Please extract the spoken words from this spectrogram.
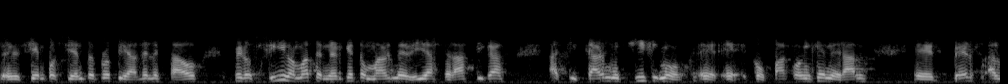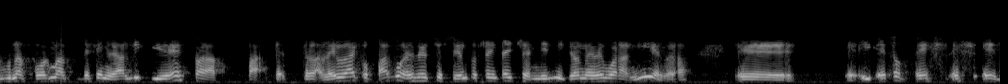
100% de propiedad del Estado, pero sí vamos a tener que tomar medidas drásticas, achicar muchísimo eh, eh, Copaco en general, eh, ver alguna forma de generar liquidez para, la deuda de Copaco es de 833 mil millones de guaraníes, ¿verdad? Eh, y eso es, es, es,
